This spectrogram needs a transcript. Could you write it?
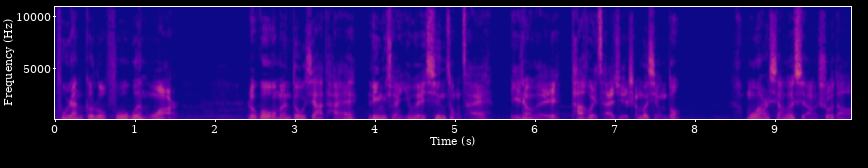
突然，格鲁夫问摩尔：“如果我们都下台，另选一位新总裁，你认为他会采取什么行动？”摩尔想了想，说道：“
